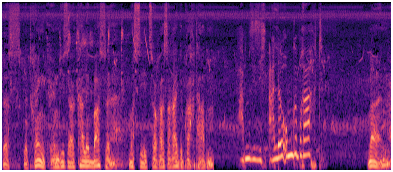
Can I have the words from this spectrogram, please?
Das Getränk in dieser Kalebasse muss sie zur Raserei gebracht haben. Haben sie sich alle umgebracht? Nein,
